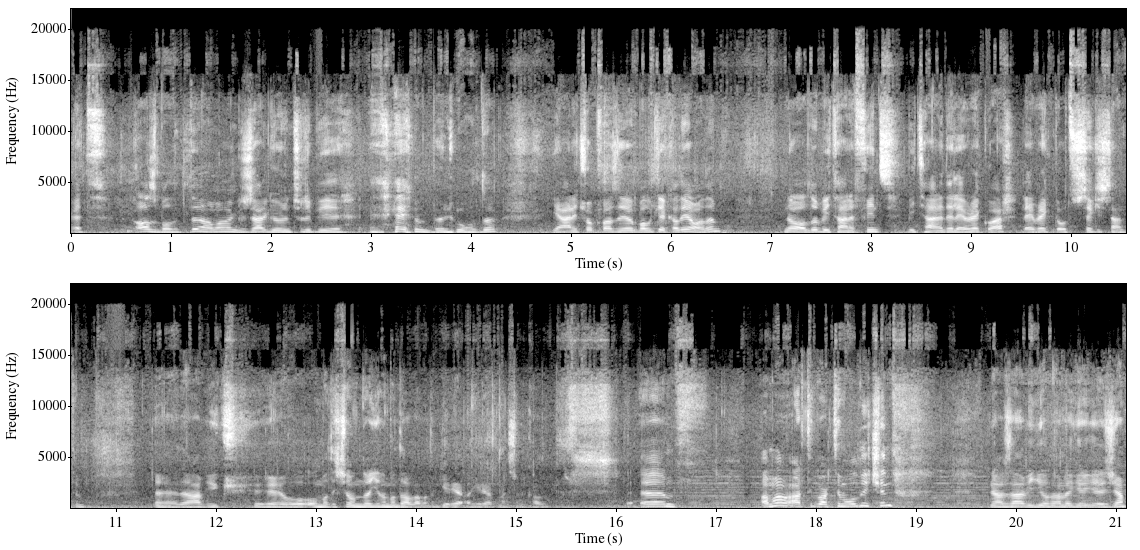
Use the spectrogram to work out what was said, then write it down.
Evet, az balıklı ama güzel görüntülü bir bölüm oldu. Yani çok fazla balık yakalayamadım. Ne oldu? Bir tane fint, bir tane de levrek var. Levrek de 38 santim. Ee, daha büyük e, o- olmadığı için onu da yanıma da alamadım. Geri, geri atmak zorunda kaldım. Ee, ama artık vaktim olduğu için biraz daha videolarla geri geleceğim.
